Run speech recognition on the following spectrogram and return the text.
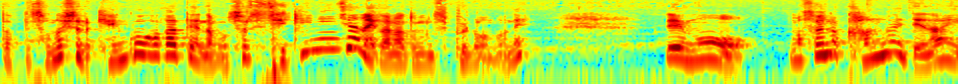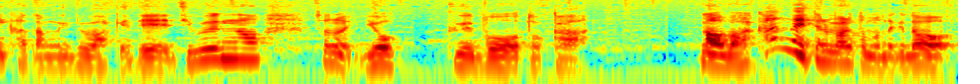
だってその人の健康がかかってんだもん。それ責任じゃないかなと思うんですプロのね。でも、まあ、そういうの考えてない方もいるわけで自分のその欲望とかまあ分かんないっていうのもあると思うんだけど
